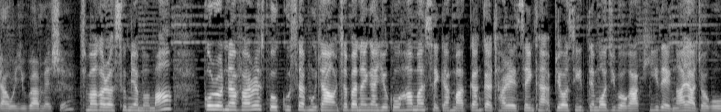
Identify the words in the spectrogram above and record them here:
တာဝန်ယူပါမယ်ရှင်ကျွန်မကတော့ဆုမြတ်မမကိုရိုနာဗိုင်းရပ်စ်ပိုးကူးစက်မှုကြောင့်ဂျပန်နိုင်ငံယိုကိုဟာမဆိပ်ကမ်းမှာကန့်ကတ်ထားတဲ့ဇိမ်ခံအပျော်စီးသင်္ဘောကြီးပေါ်ကခီးတဲ့900ကျော်ကို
